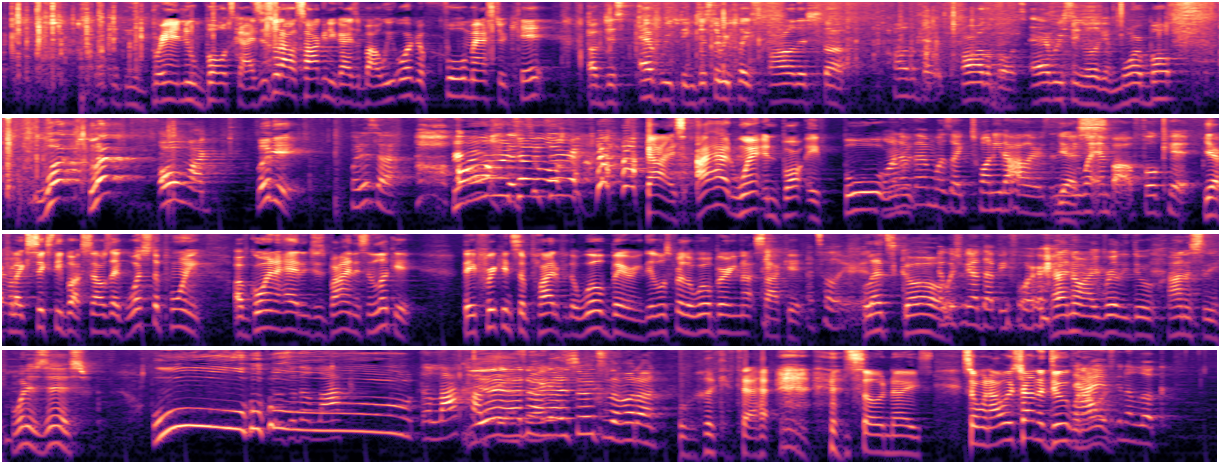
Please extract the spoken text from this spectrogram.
Look at these brand new bolts, guys. This is what I was talking to you guys about. We ordered a full master kit of just everything, just to replace all of this stuff. all the bolts. All the bolts, every single. Look at more bolts. What? Let. Oh my. Look it. What is that? Remember oh. Guys, I had went and bought a full. One remember- of them was like twenty dollars, and then Yes. you went and bought a full kit. Yeah, for like 60 bucks. So I was like, what's the point of going ahead and just buying this? And look it, they freaking supplied it for the wheel bearing. It was for the wheel bearing nut socket. That's hilarious. Let's go. I wish we had that before. I know, I really do, honestly. What is this? Ooh. Those are the lock- The lock Yeah, I know. I gotta show it to them. Hold on. Ooh, look at that. That's so nice. So when I was trying to do, when I was, gonna look.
